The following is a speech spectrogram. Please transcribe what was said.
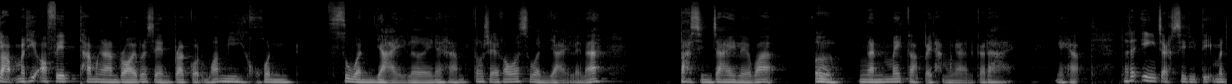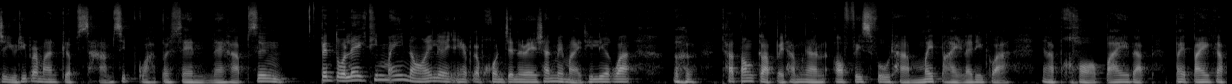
กลับมาที่ออฟฟิศทำงาน 100%ปรากฏว่ามีคนส่วนใหญ่เลยนะครับ ต้องใช้คำว่าส่วนใหญ่เลยนะ ตัดสินใจเลยว่า เออ งั้นไม่กลับไปทำงานก็ได้นะครับแล้วถ้าอิงจากสถิติมันจะอยู่ที่ประมาณเกือบ 30 กว่าเปอร์เซ็นต์นะครับ ซึ่งเป็นตัวเลขที่ไม่น้อยเลยนะครับกับคนเจเนอเรชันใหม่ๆ ที่เรียกว่าเออถ้าต้องกลับไปทำงานออฟฟิศฟูลไทม์ไม่ไปแล้วดีกว่านะครับขอไปแบบไปไปกับ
